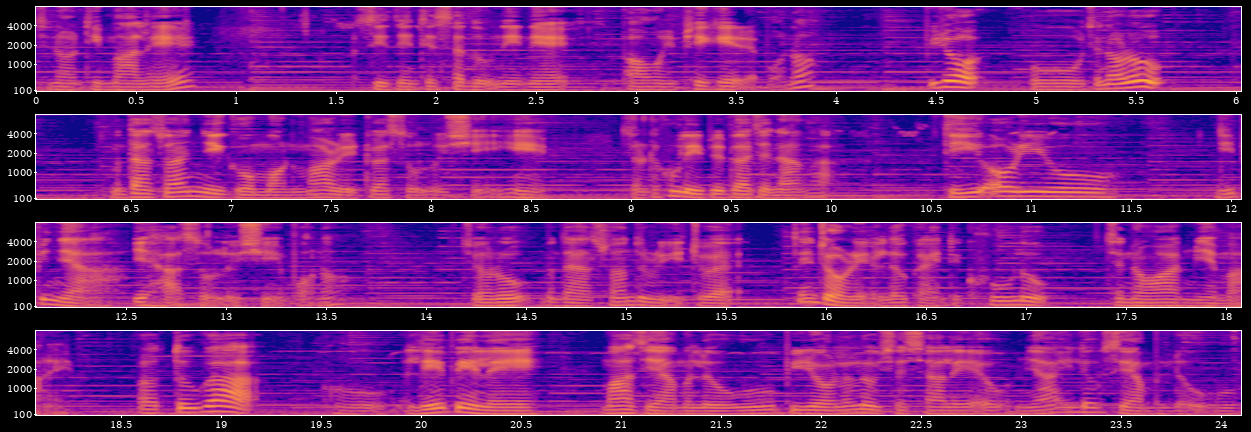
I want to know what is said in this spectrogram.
ကျွန်တော်ဒီမှာလည်းအစီအစဉ်တင်ဆက်သူအနေနဲ့ပါဝင်ဖြစ်ခဲ့တယ်ပေါ့နော်ပြီးတော့ဟိုကျွန်တော်တို့မတန်ဆွမ်းညီကိုမောင်နှမတွေအတွက်ဆိုလို့ရှိရင်ကျွန်တော်တခုလေးပြပြချင်တာကဒီ audio ဤပညာရဟာဆိုလို့ရှိရင်ပေါ့နော်ကျွန်တော်တို့မတန်ဆွမ်းသူတွေအတွက်တင့်တော်တဲ့အလုပ်ကိုင်းတစ်ခုလို့ ကျွန်တော်ကမြင်ပါတယ်အဲ့တော့သူကဟိုအလေးပင်လဲမစရာမလိုဘူးပြီးတော့လှလှရှားရှားလေးအများကြီးလုပ်စရာမလိုဘူး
